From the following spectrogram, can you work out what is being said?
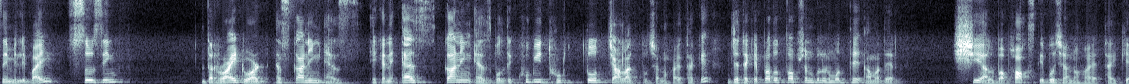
simile by choosing the right word cunning as এখানে অ্যাজ কানিং অ্যাজ বলতে খুবই ধূর্ত চালাক বোঝানো হয়ে থাকে, যেটাকে প্রদত্ত অপশনগুলোর মধ্যে আমাদের শিয়াল বা ফক্সকে বোঝানো হয়ে থাকে।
